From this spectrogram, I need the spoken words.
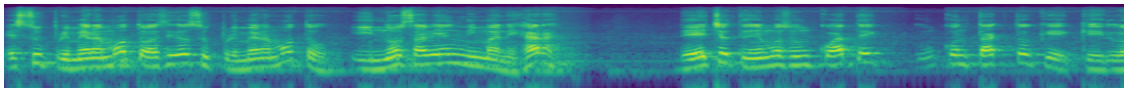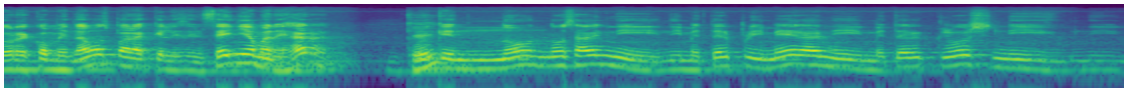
es su primera moto, ha sido su primera moto y no sabían ni manejar. De hecho, tenemos un cuate, un contacto que, que lo recomendamos para que les enseñe a manejar. Porque no, no saben ni, ni meter primera, ni meter clutch, ni, ni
